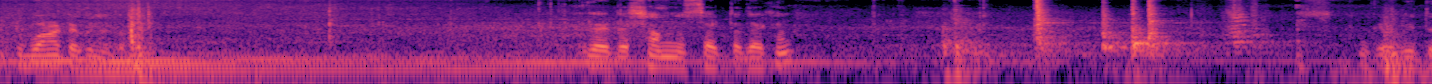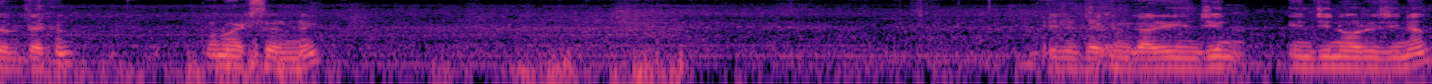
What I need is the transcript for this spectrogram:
একটু বনাটা খুলে গাড়িটার সামনের সাইডটা দেখেন। গাড়ির ভিতরে দেখেন, কোনো অ্যাক্সিডেন্ট নেই। এই যে দেখেন, গাড়ির ইঞ্জিন ইঞ্জিন অরিজিনাল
